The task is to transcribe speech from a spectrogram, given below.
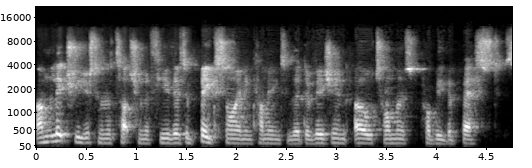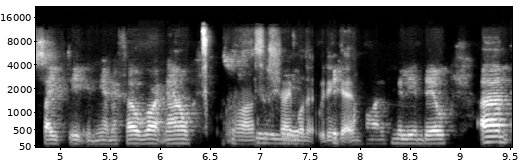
I'm literally just going to touch on a few. There's a big signing coming to the division. Earl Thomas, probably the best safety in the NFL right now. Oh, that's a shame, wasn't it? We didn't get him. Five million deal. Um,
